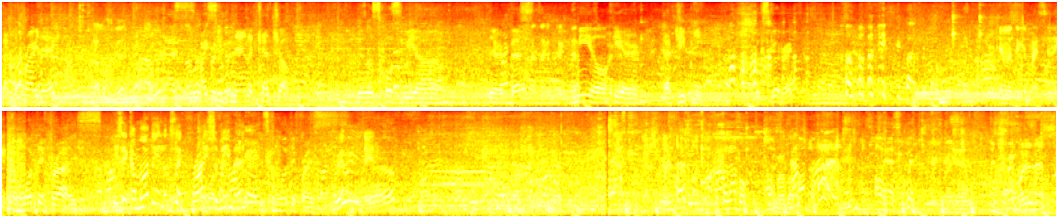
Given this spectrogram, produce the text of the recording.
Got the fried egg. That looks good, bro. It has spicy banana ketchup. It was supposed to be uh, their best meal here at Jeepney. Looks good, right? Can't wait to get my city. Kamote fries. Is it kamote? It looks like fries to me, man. It's kamote fries. Really? Yep. What is that? Palabok. Oh, it's oh, it has squid. And shrimp. What is this?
